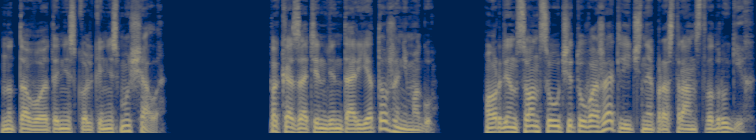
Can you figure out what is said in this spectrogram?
но того это нисколько не смущало. Показать инвентарь я тоже не могу. Орден Солнца учит уважать личное пространство других.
